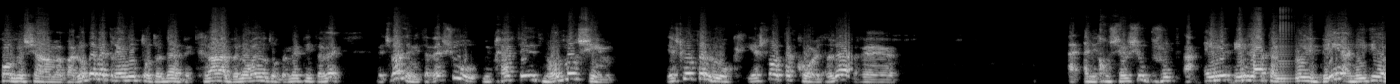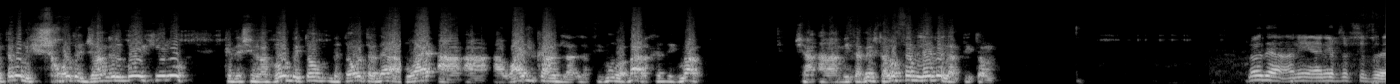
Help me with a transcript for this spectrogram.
פה ושם, אבל לא באמת ראינו אותו, אתה יודע, בקרב, ולא ראינו אותו באמת מתאבק. ותשמע, זה מתאבק שהוא מבחינה פיזית מאוד מרשים, יש לו את הלוק, יש לו את הכל, אתה יודע, ו... אני חושב שהוא פשוט, אם, אם זה היה תלוי בי, אני הייתי נותן לו לשחוט את ג'אנגל בוי כאילו, כדי שנבוא בתור, בתור אתה יודע, ה wild card לסיבוב הבא, לחצי גמר. שהמתאבק שאתה לא שם לב אליו פתאום. לא יודע, אני, אני חושב שזה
